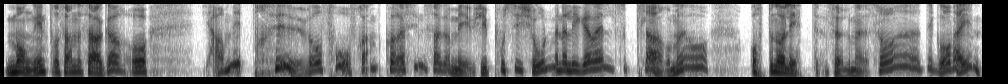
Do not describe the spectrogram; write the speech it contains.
Mange interessante saker. Og ja, vi prøver å få fram KrF sine saker. Vi er jo ikke i posisjon, men allikevel så klarer vi å oppnå litt, føler vi. Så eh, det går veien.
